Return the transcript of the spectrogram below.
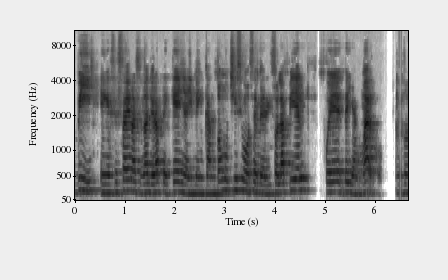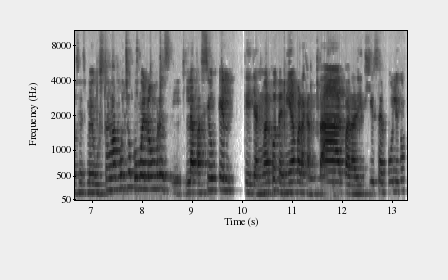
vi en ese estadio nacional, yo era pequeña y me encantó muchísimo, se me erizó la piel, fue de Gianmarco. Entonces me gustaba mucho cómo el hombre, la pasión que, el, que Gianmarco tenía para cantar, para dirigirse al público,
